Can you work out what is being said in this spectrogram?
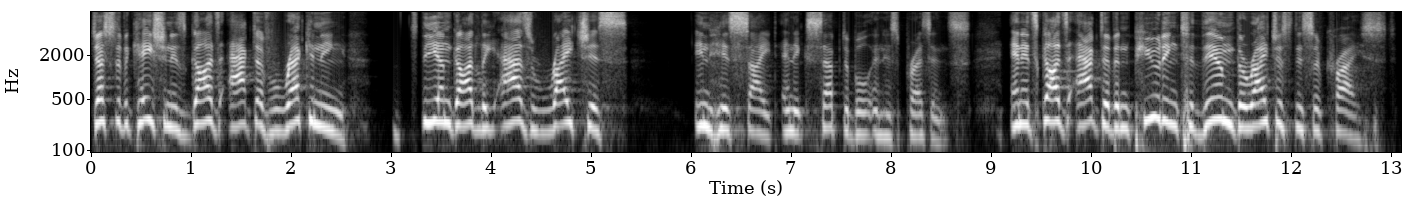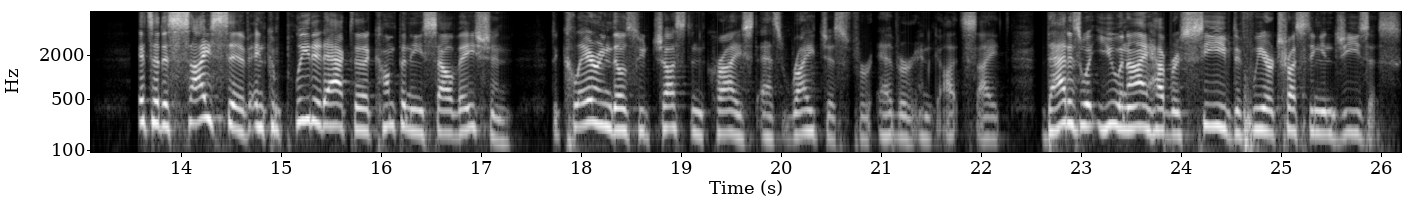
Justification is God's act of reckoning the ungodly as righteous in his sight and acceptable in his presence. And it's God's act of imputing to them the righteousness of Christ. It's a decisive and completed act that accompanies salvation declaring those who trust in Christ as righteous forever in God's sight. That is what you and I have received if we are trusting in Jesus.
